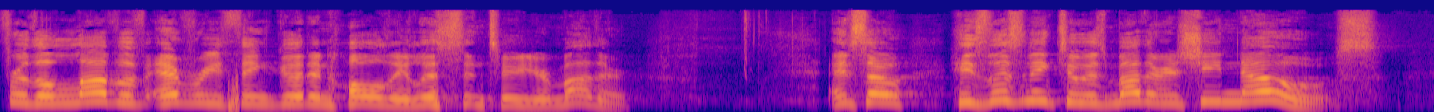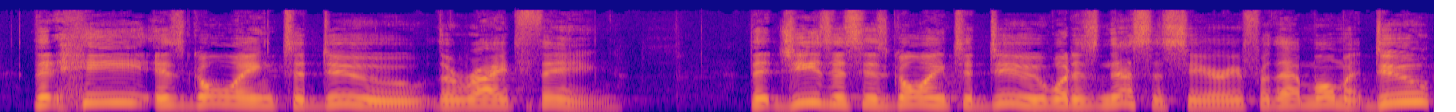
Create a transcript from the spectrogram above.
For the love of everything good and holy, listen to your mother. And so he's listening to his mother, and she knows that he is going to do the right thing. that Jesus is going to do what is necessary for that moment. Do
